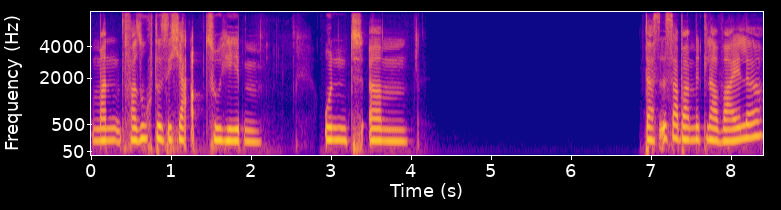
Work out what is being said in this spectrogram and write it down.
man versuchte sich ja abzuheben. Und ähm, das ist aber mittlerweile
